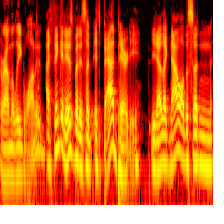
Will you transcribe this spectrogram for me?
around the league wanted? I think it is, but it's like it's bad parody. You know, like now all of a sudden,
